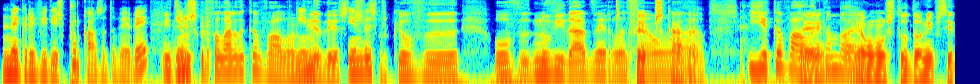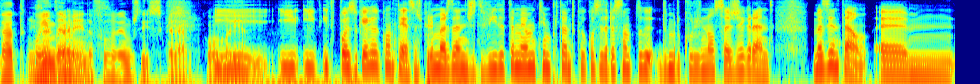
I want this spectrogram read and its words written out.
na gravidez por causa do bebê. E temos que falar da cavalo um e, dia destes, porque houve, houve novidades em relação Foi pescada. A... E a cavala é, também. É um estudo da Universidade de Coimbra, Exatamente. ainda falaremos disso, se calhar, com a Maria. E, e, e, depois, o que é que acontece? Nos primeiros anos de vida também é muito importante que a consideração de, de mercúrio não seja grande. Mas então, um,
